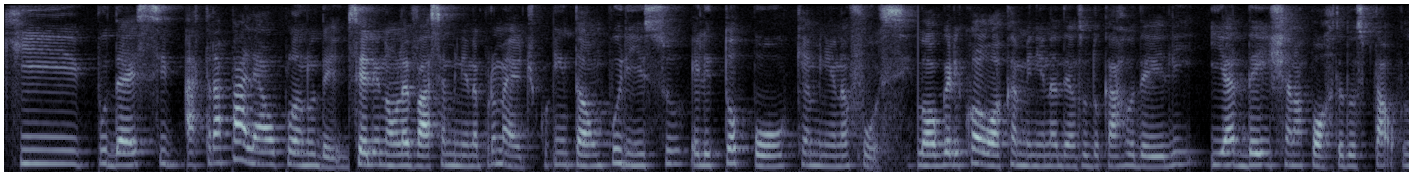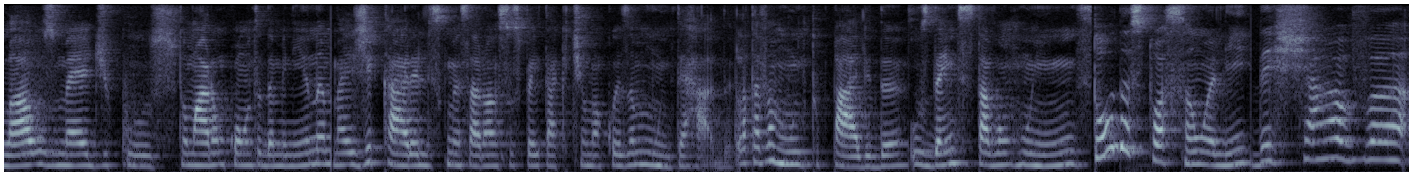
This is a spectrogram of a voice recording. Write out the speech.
que pudesse atrapalhar o plano dele se ele não levasse a menina pro médico. Então, por isso, ele topou que a menina fosse. Logo, ele coloca a menina dentro do carro dele e a deixa na porta do hospital. Lá, os médicos tomaram conta da menina, mas de cara eles começaram a suspeitar que tinha uma coisa muito errada. Ela tava muito pálida, os dentes estavam ruins, toda a situação ali deixava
